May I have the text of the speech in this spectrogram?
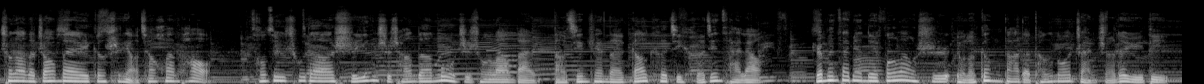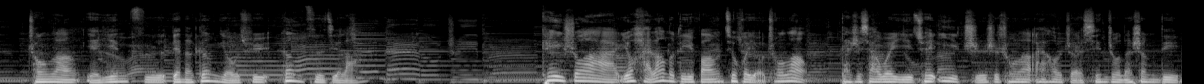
冲浪的装备更是鸟枪换炮，从最初的十英尺长的木质冲浪板，到今天的高科技合金材料，人们在面对风浪时有了更大的腾挪转折的余地，冲浪也因此变得更有趣、更刺激了。可以说啊，有海浪的地方就会有冲浪，但是夏威夷却一直是冲浪爱好者心中的圣地。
